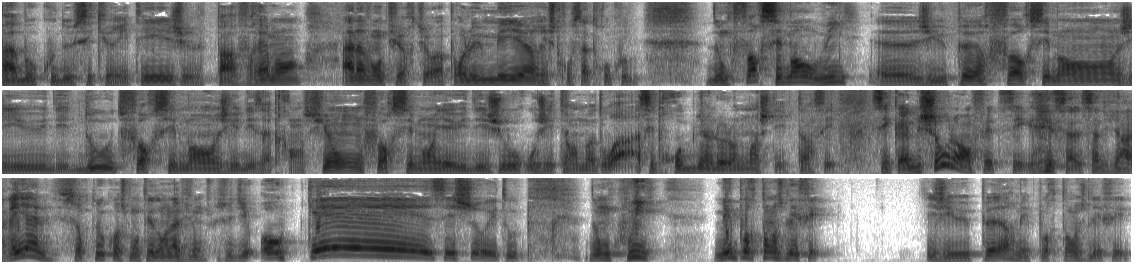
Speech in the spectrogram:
pas beaucoup de sécurité, je pars vraiment à l'aventure, tu vois, pour le meilleur et je trouve ça trop cool. Donc forcément, oui, euh, j'ai eu peur, forcément, j'ai eu des doutes, forcément, j'ai eu des appréhensions, forcément, il y a eu des jours où j'étais en mode, waouh, c'est trop bien, le lendemain, j'étais, putain, c'est, c'est quand même chaud là en fait, c'est, ça, ça devient réel, surtout quand je montais dans l'avion, je me suis dit, ok, c'est chaud et tout. Donc oui, mais pourtant je l'ai fait. J'ai eu peur, mais pourtant je l'ai fait.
